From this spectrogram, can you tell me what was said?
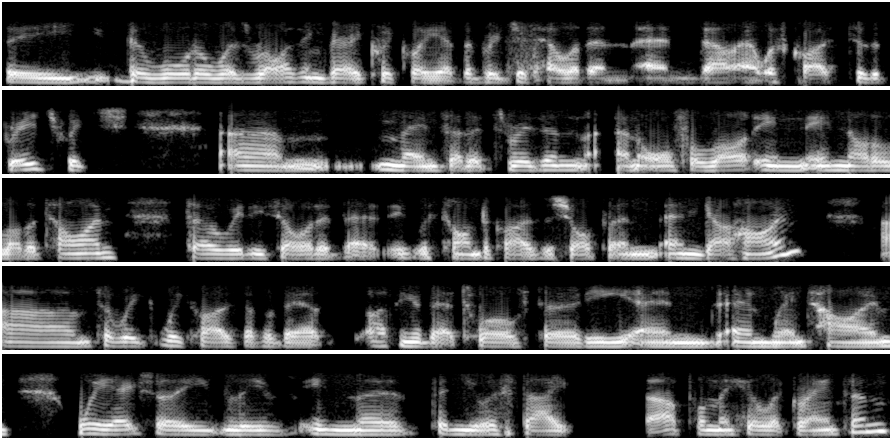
the the water was rising very quickly at the bridge at Helidon, and uh, it was close to the bridge, which um, means that it's risen an awful lot in, in not a lot of time. So we decided that it was time to close the shop and, and go home. Um, so we, we closed up about I think about twelve thirty and and went home. We actually live in the the new estate up on the hill at Grantham.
